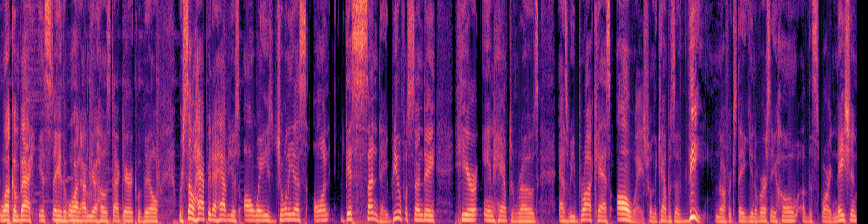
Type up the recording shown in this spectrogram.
Welcome back. It's Stay the Water. I'm your host, Dr. Eric Claville. We're so happy to have you as always joining us on this Sunday, beautiful Sunday here in Hampton Roads as we broadcast always from the campus of the Norfolk State University, home of the Spartan Nation,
